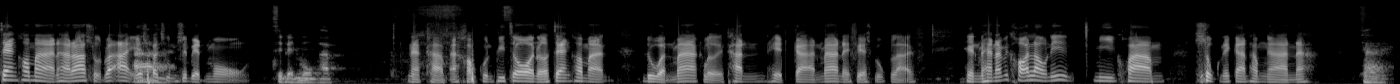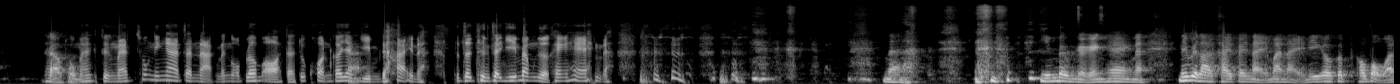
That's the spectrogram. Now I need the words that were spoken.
แจ้งเข้ามานะฮะล่าสุดว่า RS ประชุม11โมง11โมงครับนะครับอะขอบคุณพี่โจเนอะแจ้งเข้ามา ด่วนมากเลย ทันเหตุการณ์มากใน Facebook Live เห็นไหมฮะนักวิเคราะห์เรานี่มีความสุขในการทำงานนะ ใช่ถูกไหมถึงแม้ช่วงนี้งานจะหนักนะงบเริ่มออก แต่ทุกคนก็ยังยิ้มได้นะแต่ถึงจะยิ้มแบบเหงือกแห้งๆนะนะยิ้มแบบเหงือกแห้งๆนะนี่เวลาใครไปไหนมาไหนนี่ก็เขาบอกว่า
